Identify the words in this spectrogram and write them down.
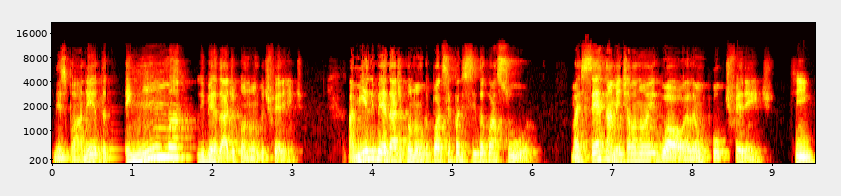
nesse planeta tem uma liberdade econômica diferente. A minha liberdade econômica pode ser parecida com a sua, mas certamente ela não é igual, ela é um pouco diferente. Sim.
